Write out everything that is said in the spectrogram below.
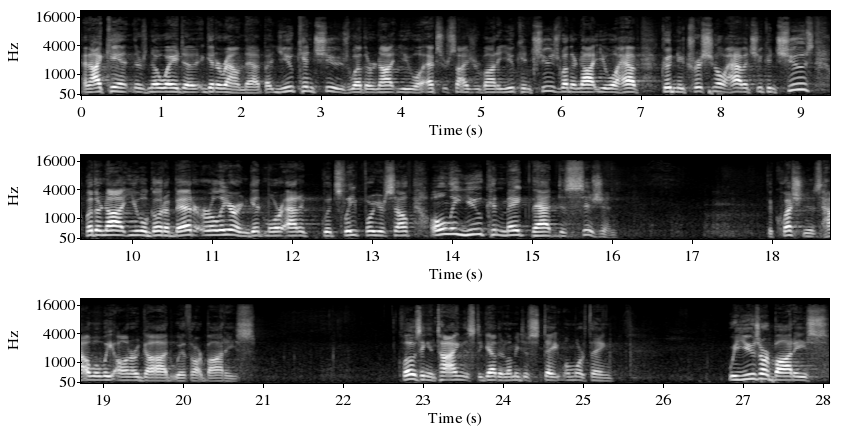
and I can't, there's no way to get around that. But you can choose whether or not you will exercise your body. You can choose whether or not you will have good nutritional habits. You can choose whether or not you will go to bed earlier and get more adequate sleep for yourself. Only you can make that decision. The question is, how will we honor God with our bodies? Closing and tying this together, let me just state one more thing. We use our bodies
